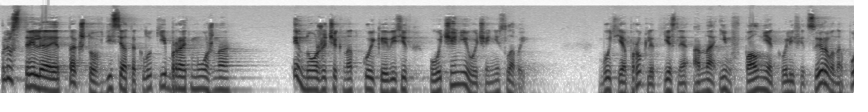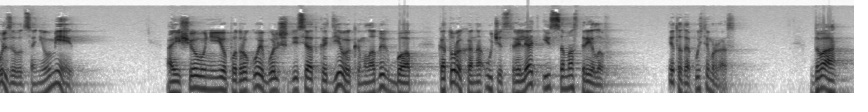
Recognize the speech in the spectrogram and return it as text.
Плюс стреляет так, что в десяток луки брать можно. И ножичек над койкой висит очень и очень неслабый. Будь я проклят, если она им вполне квалифицированно пользоваться не умеет. А еще у нее под рукой больше десятка девок и молодых баб, которых она учит стрелять из самострелов. Это, допустим, раз. Два.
